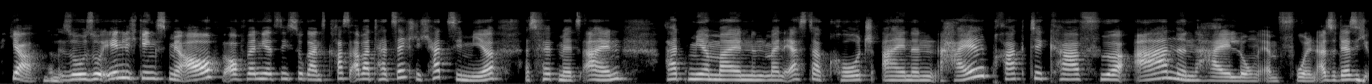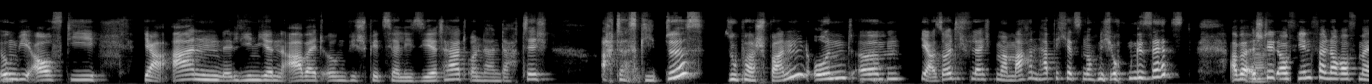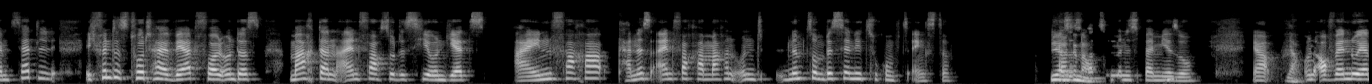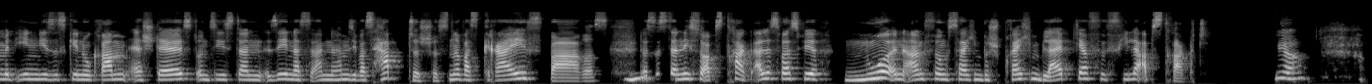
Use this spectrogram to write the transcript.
Ja, Genau. so, so ähnlich ging es mir auch, auch wenn jetzt nicht so ganz krass, aber tatsächlich hat sie mir, das fällt mir jetzt ein, hat mir mein, mein erster Coach einen Heilpraktiker für Ahnenheilung empfohlen. Also der sich Mhm. irgendwie auf die ja, Ahnenlinienarbeit irgendwie spezialisiert hat. Und dann dachte ich, ach, das gibt es? Super spannend und ähm, ja, sollte ich vielleicht mal machen, habe ich jetzt noch nicht umgesetzt, aber es Ja. steht auf jeden Fall noch auf meinem Zettel. Ich finde es total wertvoll und das macht dann einfach so das Hier und Jetzt einfacher, kann es einfacher machen und nimmt so ein bisschen die Zukunftsängste. Ja, also genau. war zumindest bei mir so. Ja. Ja. Und auch wenn du ja mit ihnen dieses Genogramm erstellst und sie es dann sehen, das, dann haben sie was Haptisches, ne, was Greifbares. Mhm. Das ist dann nicht so abstrakt. Alles, was wir nur in Anführungszeichen besprechen, bleibt ja für viele abstrakt. Ja,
